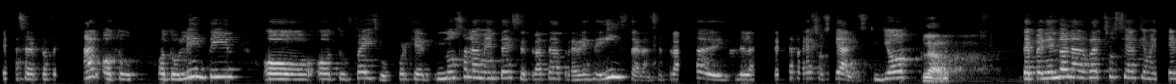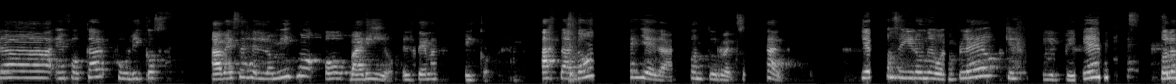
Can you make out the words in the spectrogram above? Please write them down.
quieres ser profesional o tu, o tu LinkedIn o, o, tu Facebook, porque no solamente se trata a través de Instagram, se trata de, de las redes sociales. Yo claro dependiendo de la red social que me quiera enfocar, publico a veces es lo mismo o varío el tema que publico. ¿Hasta dónde quieres llegar con tu red social? ¿Quieres conseguir un nuevo empleo? ¿Quieres conseguir clientes? ¿Solo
